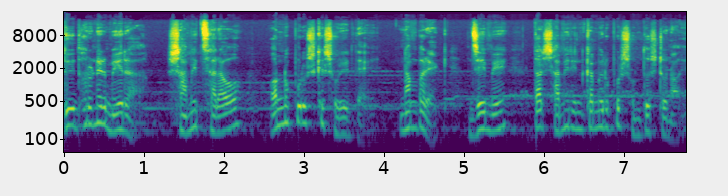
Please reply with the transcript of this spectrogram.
দুই ধরনের মেয়েরা স্বামী ছাড়াও অন্য পুরুষকে শরীর দেয়। নাম্বার এক, যে মেয়ে তার স্বামীর ইনকামের উপর সন্তুষ্ট নয়।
